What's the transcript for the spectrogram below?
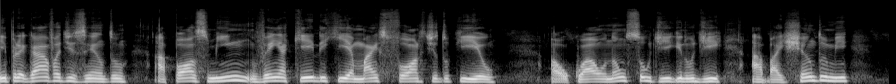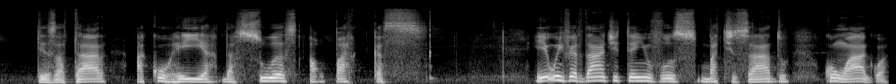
E pregava, dizendo: Após mim vem aquele que é mais forte do que eu, ao qual não sou digno de, abaixando-me, desatar a correia das suas alparcas. Eu, em verdade, tenho-vos batizado com água,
